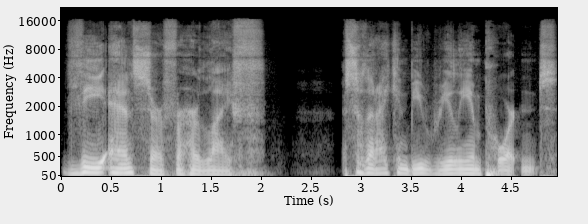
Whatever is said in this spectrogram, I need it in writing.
the answer for her life so that I can be really important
